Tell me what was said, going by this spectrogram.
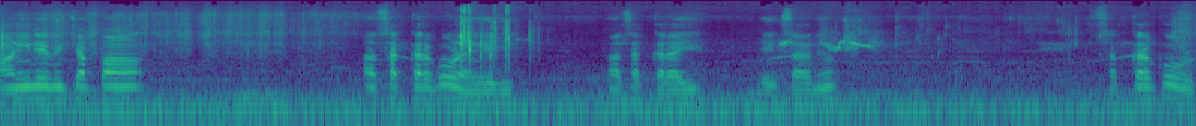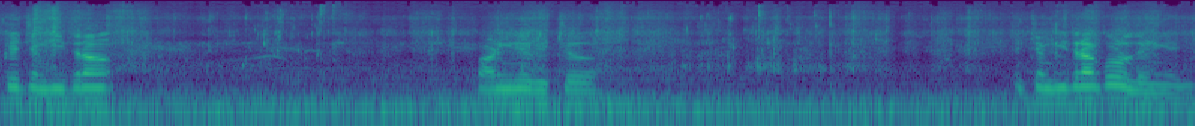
ਪਾਣੀ ਦੇ ਵਿੱਚ ਆਪਾਂ ਆ ਸ਼ੱਕਰ ਘੋਲਾਂਗੇ ਜੀ। ਆ ਸ਼ੱਕਰ ਆ ਜੀ, ਦੇਖ ਸਕਦੇ ਹੋ। ਸ਼ੱਕਰ ਘੋਲ ਕੇ ਚੰਗੀ ਤਰ੍ਹਾਂ ਪਾਣੀ ਦੇ ਵਿੱਚ ਇਹ ਚੰਗੀ ਤਰ੍ਹਾਂ ਘੋਲ ਦੇਣੀ ਹੈ ਜੀ।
